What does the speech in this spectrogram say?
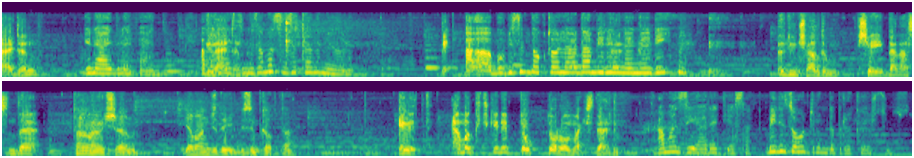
Günaydın. Günaydın efendim. Günaydın. Affedersiniz ama sizi tanımıyorum. Be- Aa, bu bizim doktorlardan birinin önlüğü değil mi? Ödünç aldım. Şey ben aslında Tamam hemşire hanım. Yabancı değil bizim kaptan. evet ama küçükken hep doktor olmak isterdim. Ama ziyaret yasak. Beni zor durumda bırakıyorsunuz.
